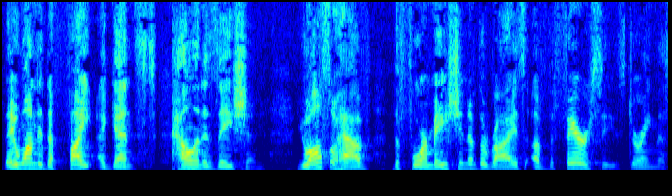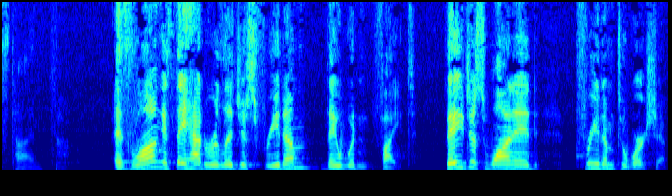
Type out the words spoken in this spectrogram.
They wanted to fight against Hellenization. You also have the formation of the rise of the Pharisees during this time. As long as they had religious freedom, they wouldn't fight. They just wanted freedom to worship.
